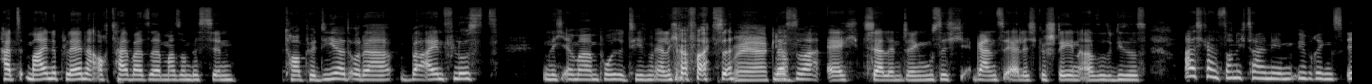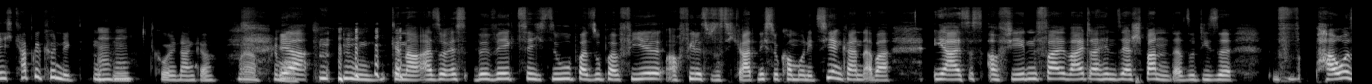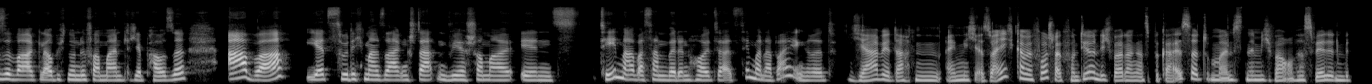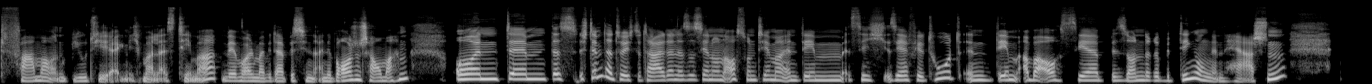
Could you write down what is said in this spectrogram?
hat meine Pläne auch teilweise mal so ein bisschen torpediert oder beeinflusst nicht immer im Positiven, ehrlicherweise. Ja, das war echt challenging, muss ich ganz ehrlich gestehen. Also dieses, ah, ich kann jetzt doch nicht teilnehmen. Übrigens, ich habe gekündigt. Mhm. Mhm. Cool, danke. Ja, ja genau. Also es bewegt sich super, super viel. Auch vieles, was ich gerade nicht so kommunizieren kann. Aber ja, es ist auf jeden Fall weiterhin sehr spannend. Also diese Pause war, glaube ich, nur eine vermeintliche Pause. Aber jetzt würde ich mal sagen, starten wir schon mal ins Thema. Was haben wir denn heute als Thema dabei, Ingrid? Ja, wir dachten eigentlich, also eigentlich kam ein Vorschlag von dir und ich war dann ganz begeistert. Du meinst nämlich, warum, was wäre denn mit Pharma und Beauty eigentlich mal als Thema? Wir wollen mal wieder ein bisschen eine Branchenschau machen. Und ähm, das stimmt natürlich total, denn es ist ja nun auch so ein Thema, in dem sich sehr viel tut, in dem aber auch sehr besondere Bedingungen herrschen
